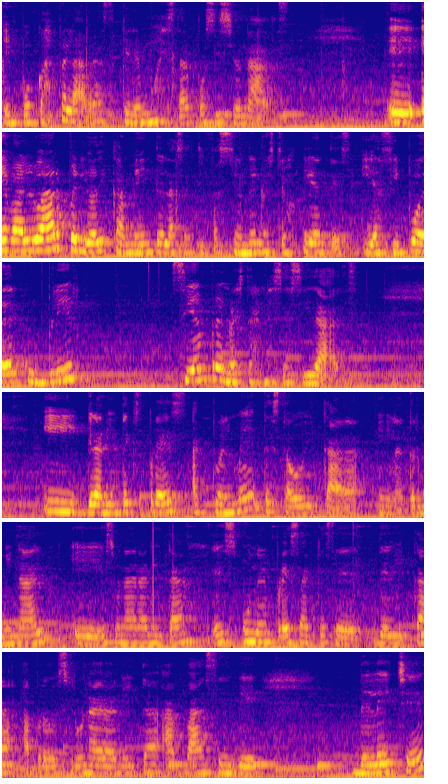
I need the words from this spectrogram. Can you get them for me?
En pocas palabras, queremos estar posicionadas. Eh, evaluar periódicamente la satisfacción de nuestros clientes y así poder cumplir siempre nuestras necesidades y Granita Express actualmente está ubicada en la terminal. Eh, es una granita, es una empresa que se dedica a producir una granita a base de, de leche,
